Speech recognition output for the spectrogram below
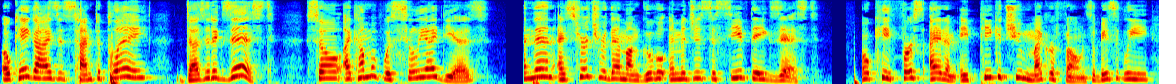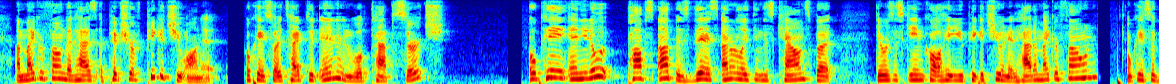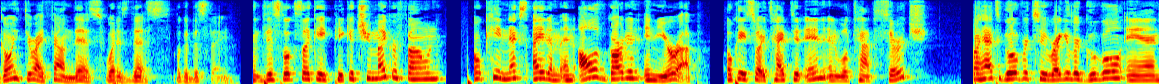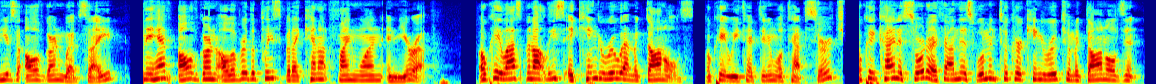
Okay, guys, it's time to play. Does it exist? So I come up with silly ideas and then I search for them on Google Images to see if they exist. Okay, first item, a Pikachu microphone. So basically a microphone that has a picture of Pikachu on it. Okay, so I typed it in and we'll tap search. Okay, and you know what pops up is this. I don't really think this counts, but there was this game called Hey You Pikachu and it had a microphone. Okay, so going through, I found this. What is this? Look at this thing. This looks like a Pikachu microphone. Okay, next item, an Olive Garden in Europe. Okay, so I typed it in and we'll tap search. So I had to go over to regular Google and here's the Olive Garden website. They have Olive Garden all over the place, but I cannot find one in Europe. Okay, last but not least, a kangaroo at McDonald's. Okay, we typed it in, we'll tap search. Okay, kinda, sorta, I found this. Woman took her kangaroo to a McDonald's and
